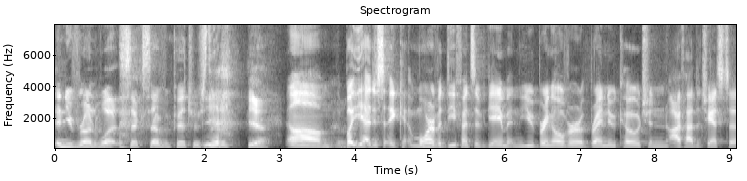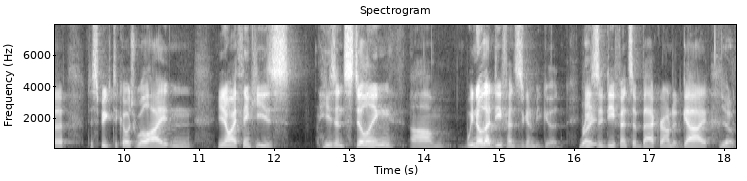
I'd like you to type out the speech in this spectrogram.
And you've run what six, seven pitchers through? Yeah. Yeah. Um, but yeah, just a, more of a defensive game, and you bring over a brand new coach, and I've had the chance to to speak to Coach Wilhite, and you know I think he's he's instilling. Um, we know that defense is going to be good. Right. He's a defensive backgrounded guy. Yep.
